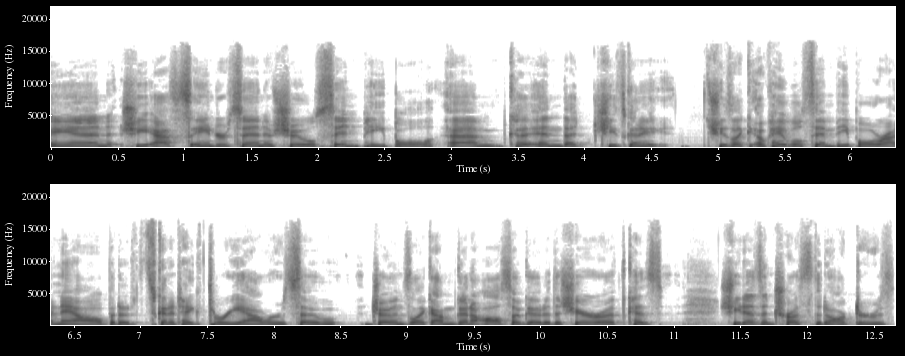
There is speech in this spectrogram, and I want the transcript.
and she asks Anderson if she'll send people, um, and that she's gonna. She's like, okay, we'll send people right now, but it's gonna take three hours. So Joan's like, I'm gonna also go to the sheriff because she doesn't trust the doctors,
